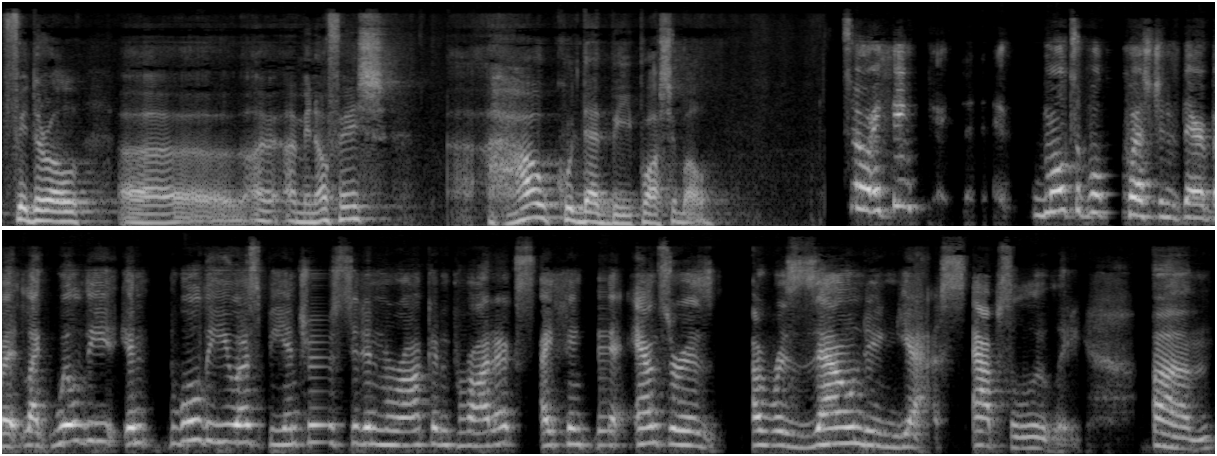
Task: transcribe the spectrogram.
federal, uh, I mean, office? How could that be possible? So I think multiple questions there, but like, will the in, will the U.S. be interested in Moroccan products? I think the answer is a resounding yes, absolutely. Um,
